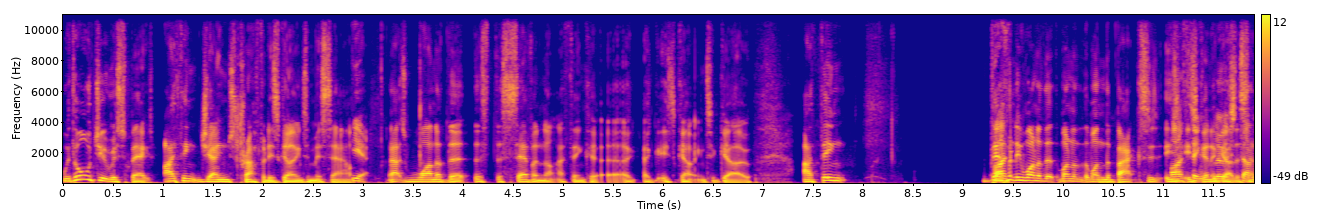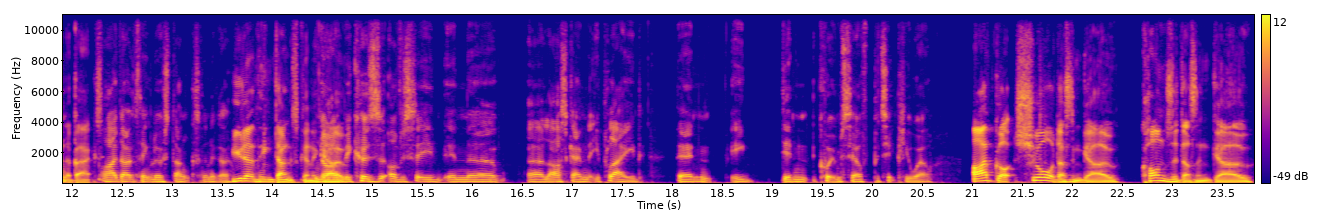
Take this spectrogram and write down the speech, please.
With all due respect, I think James Trafford is going to miss out. Yeah. that's one of the the, the seven that I think are, are, is going to go. I think. Definitely one of the one of the one of the backs is, is, is going to go. The centre backs. I don't think Lewis Dunk's going to go. You don't think Dunk's going to No, go? No, because obviously in the uh, last game that he played, then he didn't acquit himself particularly well. I've got Shaw doesn't go, Quansah doesn't go,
